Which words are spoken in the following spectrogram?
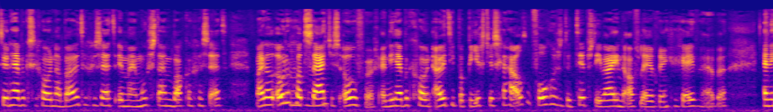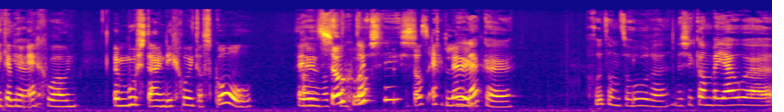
Toen heb ik ze gewoon naar buiten gezet, in mijn moestuinbakken gezet. Maar ik had ook nog wat Mhm. zaadjes over. En die heb ik gewoon uit die papiertjes gehaald. Volgens de tips die wij in de aflevering gegeven hebben. En ik heb nu echt gewoon een moestuin die groeit als kool. Hij Oh, doet het zo goed. fantastisch. Dat is echt leuk. Lekker. Goed om te horen. Dus ik kan bij jou eh,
